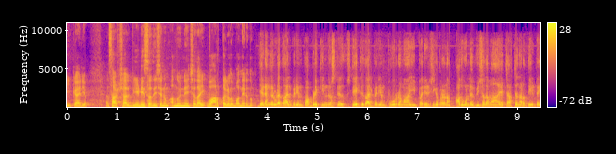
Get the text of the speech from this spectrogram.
ഇക്കാര്യം സാക്ഷാൽ വി ഡി സതീശനും അന്ന് ഉന്നയിച്ചതായി വാർത്തകളും വന്നിരുന്നു. ജനങ്ങളുടെ താല്പര്യം പബ്ലിക് ഇൻട്രസ്റ്റ് സ്റ്റേറ്റ് താല്പര്യം പൂർണമായി പരീക്ഷിക്കപ്പെടണം. അതുകൊണ്ട് വിശദമായ ചർച്ച നടത്തിയിട്ടേ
